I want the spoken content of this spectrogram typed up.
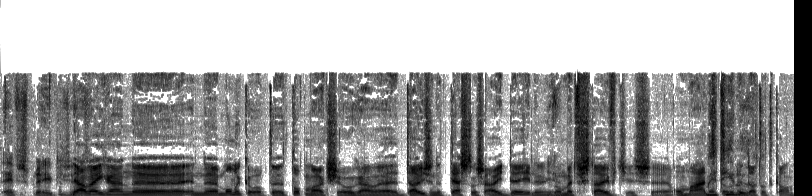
even spreepjes. Ja, wij gaan uh, in Monaco op de Topmark Show gaan we duizenden testers uitdelen. Gewoon met verstuivertjes. om aan te tonen dat dat kan.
